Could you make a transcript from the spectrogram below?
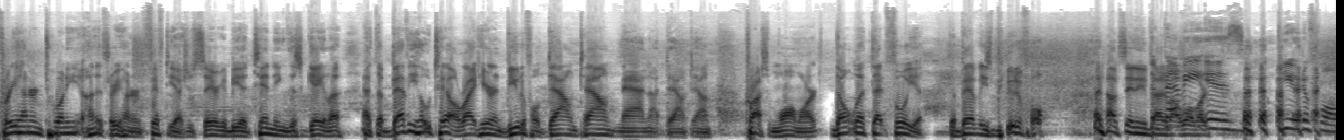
320, uh, 350, I should say, are going to be attending this gala at the Bevy Hotel right here in beautiful downtown. Nah, not downtown, across from Walmart. Don't let that fool you. The Bevy's beautiful. Not saying anything The bevy is beautiful.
